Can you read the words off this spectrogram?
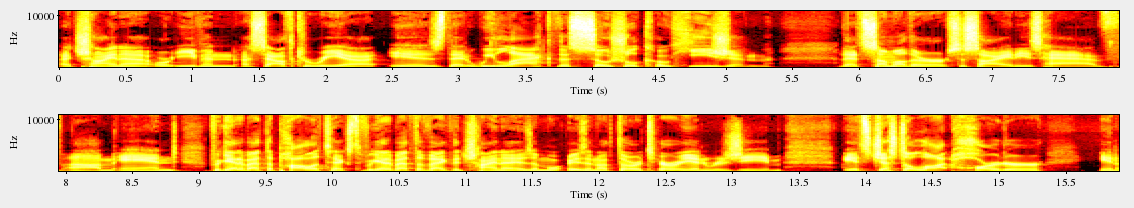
a China or even a South Korea is that we lack the social cohesion that some other societies have. Um, and forget about the politics. Forget about the fact that China is a more is an authoritarian regime. It's just a lot harder in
